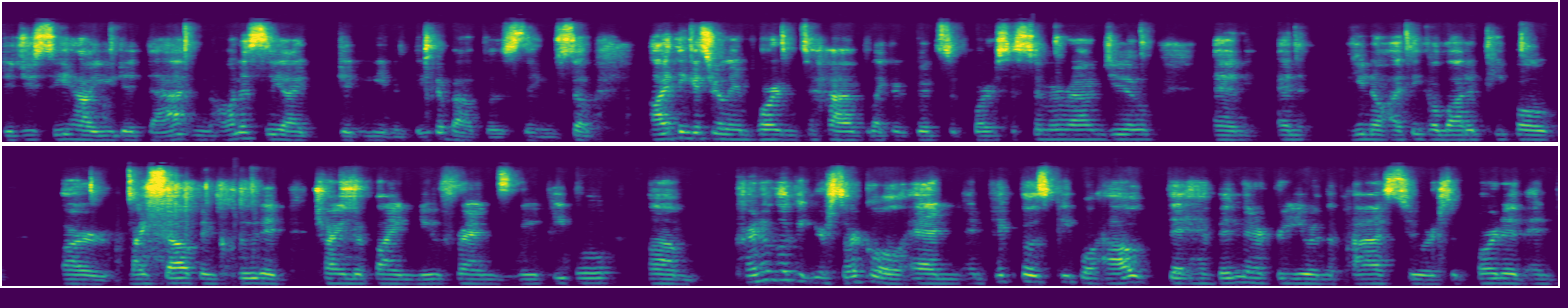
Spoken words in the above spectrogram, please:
did you see how you did that? And honestly, I didn't even think about those things. So I think it's really important to have like a good support system around you, and and you know I think a lot of people are myself included trying to find new friends, new people. Um, kind of look at your circle and and pick those people out that have been there for you in the past who are supportive. And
